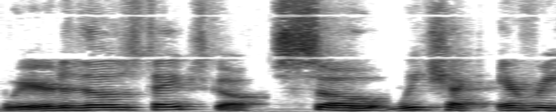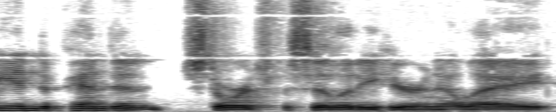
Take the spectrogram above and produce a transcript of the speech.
Where did those tapes go? So we checked every independent storage facility here in LA,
